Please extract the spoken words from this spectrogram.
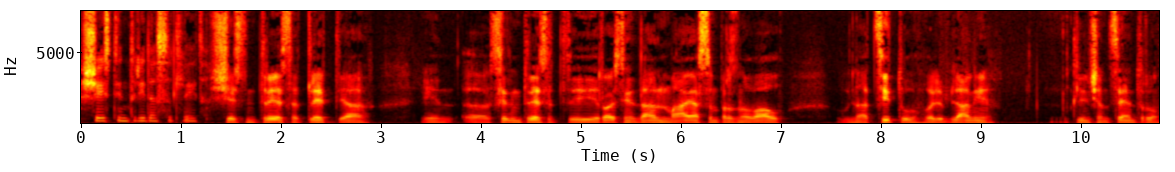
36 let. 36 let, ja. In uh, 37. rojstni dan maja sem praznoval na Citu v Ljubljani, v kliničnem centru.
